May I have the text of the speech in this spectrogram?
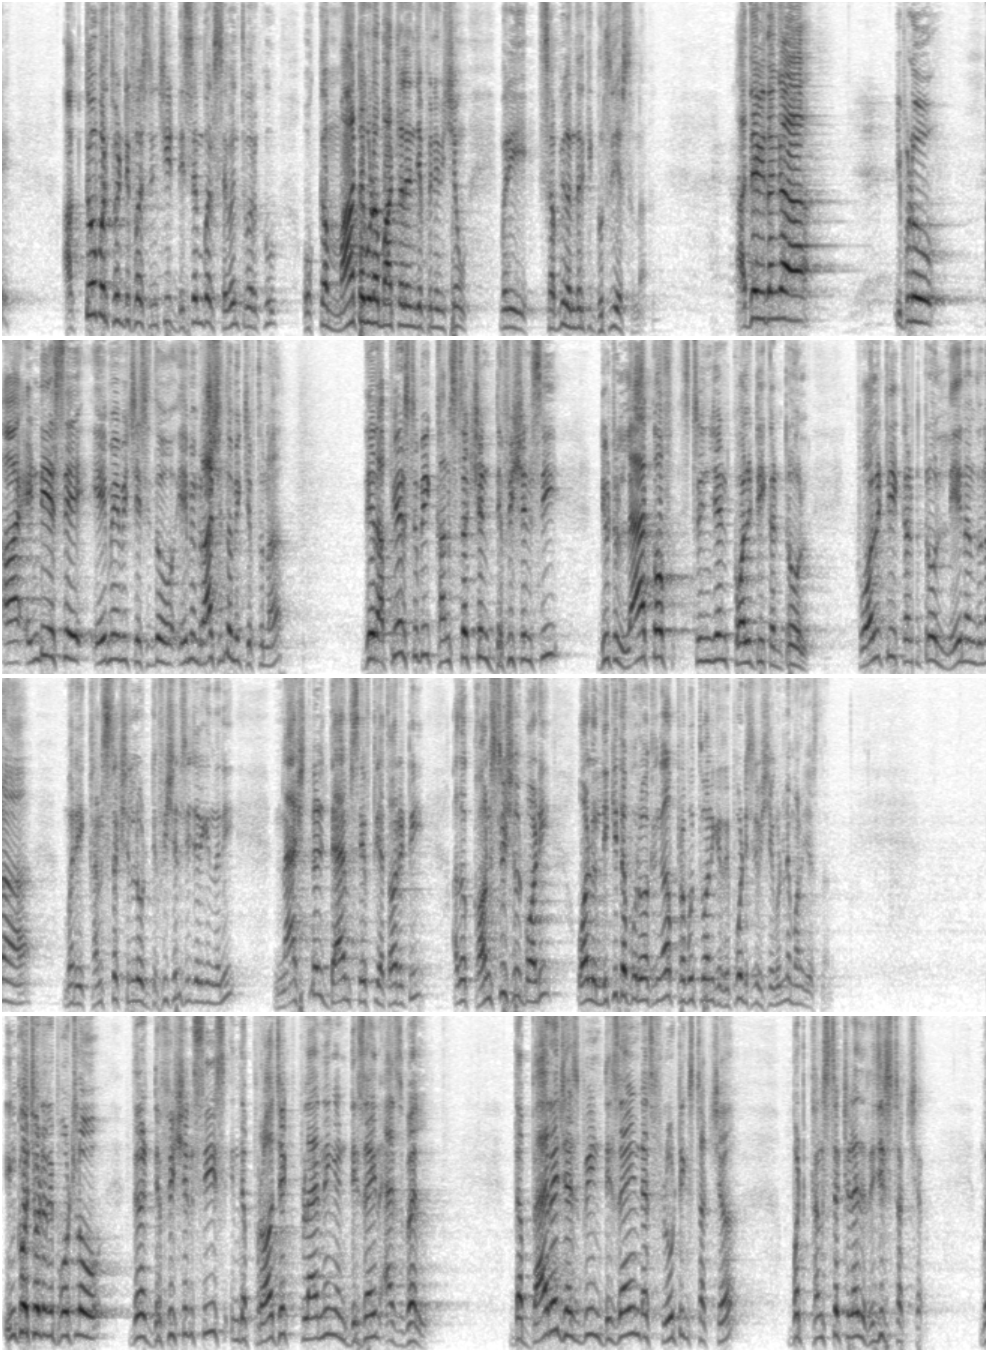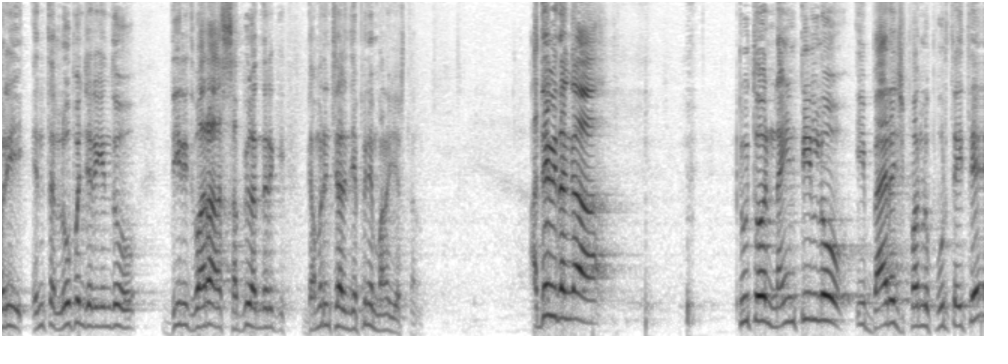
అక్టోబర్ ట్వంటీ ఫస్ట్ నుంచి డిసెంబర్ సెవెంత్ వరకు ఒక్క మాట కూడా మాట్లాడని చెప్పిన విషయం మరి సభ్యులందరికీ గుర్తు చేస్తున్నా. అదేవిధంగా ఇప్పుడు ఆ ఎన్డిఎస్ఏ ఏమేమి చేసిందో ఏమేమి రాసిందో మీకు చెప్తున్నా. There appears to be construction deficiency due to lack of stringent quality control quality control లేనందున మరి కన్స్ట్రక్షన్లో డెఫిషియన్సీ జరిగిందని నేషనల్ డ్యామ్ సేఫ్టీ అథారిటీ అదో కాన్స్టిట్యూషనల్ బాడీ వాళ్ళు లిఖితపూర్వకంగా ప్రభుత్వానికి రిపోర్ట్ ఇచ్చిన విషయం కూడా నేను మనం చేస్తున్నాను. ఇంకో చోట రిపోర్ట్లో there are deficiencies in the project planning and design as well the barrage has been designed as floating structure but constructed as rigid structure మరి ఎంత లోపం జరిగిందో దీని ద్వారా సభ్యులందరికీ గమనించాలని చెప్పి నేను మనం చేస్తాను అదేవిధంగా టూ థౌజండ్ నైన్టీన్లో ఈ బ్యారేజ్ పనులు పూర్తయితే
